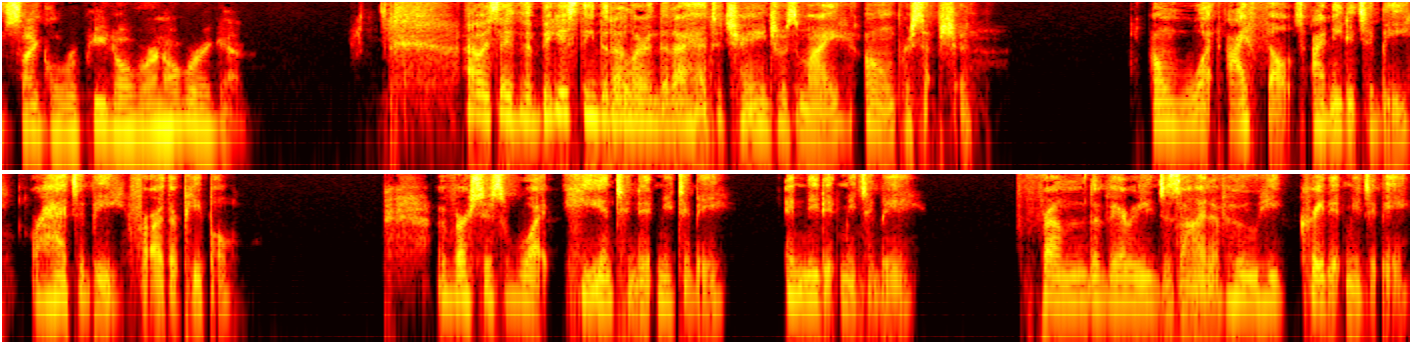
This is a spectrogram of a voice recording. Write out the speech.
cycle repeat over and over again? I would say the biggest thing that I learned that I had to change was my own perception on what I felt I needed to be or had to be for other people versus what he intended me to be and needed me to be from the very design of who he created me to be.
